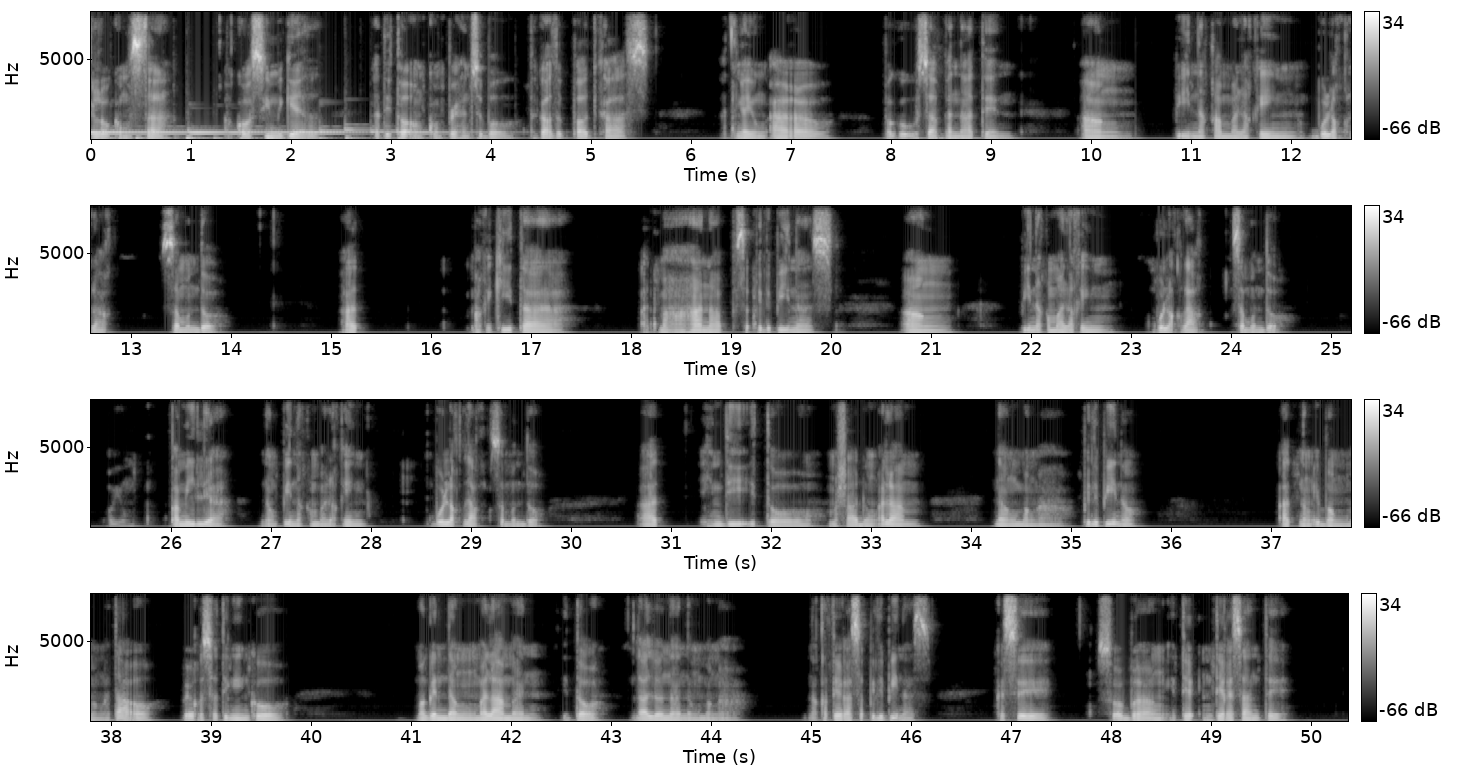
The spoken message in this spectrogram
Hello, kamusta? Ako si Miguel at ito ang Comprehensible Tagalog Podcast. At ngayong araw, pag-uusapan natin ang pinakamalaking bulaklak sa mundo. At makikita at mahahanap sa Pilipinas ang pinakamalaking bulaklak sa mundo o yung pamilya ng pinakamalaking bulaklak sa mundo. At hindi ito masyadong alam ng mga Pilipino at ng ibang mga tao pero sa tingin ko magandang malaman ito lalo na ng mga nakatira sa Pilipinas kasi sobrang inter- interesante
